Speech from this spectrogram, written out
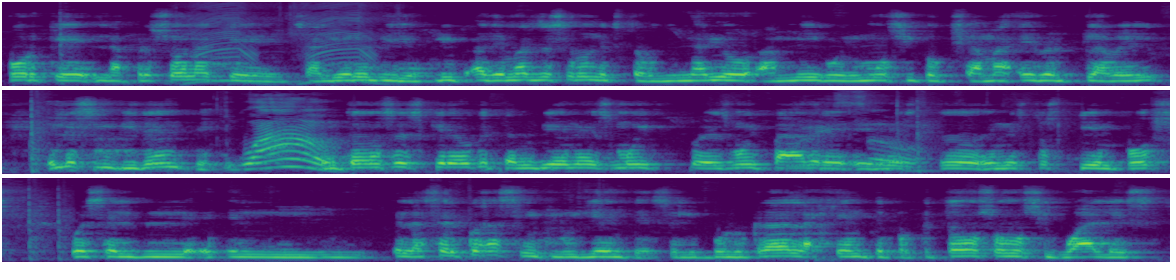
porque la persona que salió en el videoclip, además de ser un extraordinario amigo y músico que se llama Ever Clavel, él es invidente. Wow. Entonces creo que también es muy, es muy padre en, esto, en, estos tiempos, pues el, el, el, hacer cosas incluyentes, el involucrar a la gente, porque todos somos iguales,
